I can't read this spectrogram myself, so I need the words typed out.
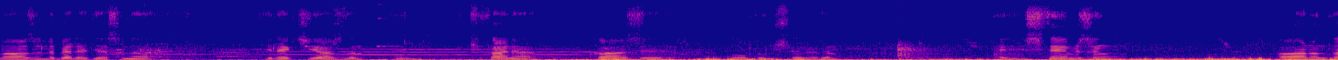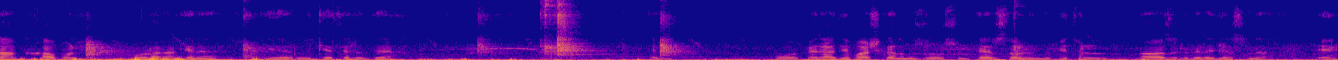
Nazilli Belediyesi'ne dilekçe yazdım. Yani iki tane gazi olduğunu söyledim. Yani isteğimizin anında kabul olarak yine yerine getirildi. Yani o belediye başkanımız olsun, personelinde bütün Nazilli Belediyesi'ne en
